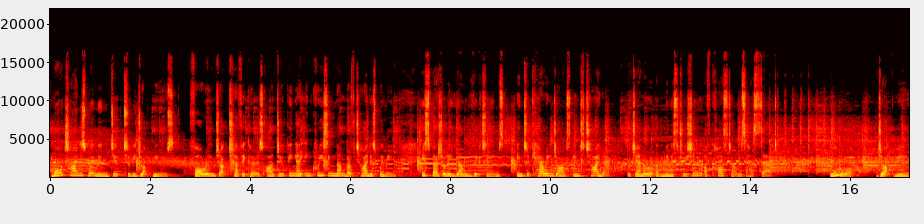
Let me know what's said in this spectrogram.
More Chinese women duped to be drug mules. Foreign drug traffickers are duping an increasing number of Chinese women especially young victims, into carrying drugs into China, the General Administration of Customs has said. 毒骡 drug mule。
